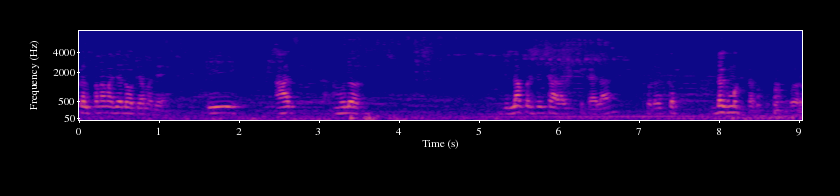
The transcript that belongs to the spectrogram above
कल्पना माझ्या डोक्यामध्ये आहे की आज मुलं जिल्हा परिषद शाळा शिकायला थोडं क डगमगतात. बरोबर.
